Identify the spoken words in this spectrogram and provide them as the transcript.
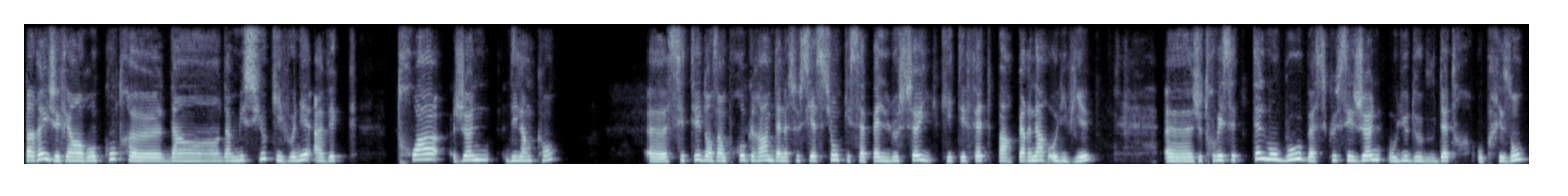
Pareil, j'ai fait une rencontre euh, d'un monsieur qui venait avec trois jeunes délinquants c'était dans un programme d'une association qui s'appelle Le Seuil, qui était faite par Bernard Olivier. je trouvais c'est tellement beau parce que ces jeunes, au lieu d'être aux prisons,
